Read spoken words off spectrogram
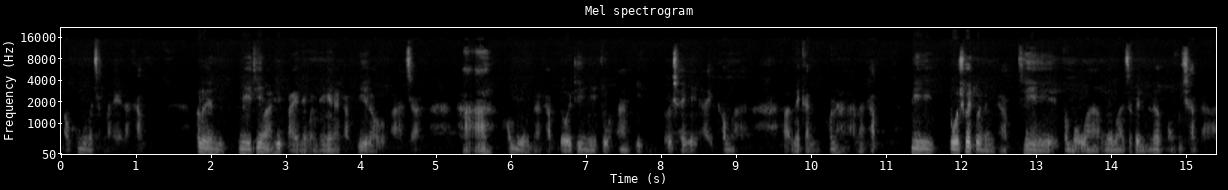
เอาข้อมูลมาจากไหนนะครับ ก็เลยมีที่มาที่ไปในวันนี้นะครับ ที่เราอาจจะหาข้อมูลนะครับ โดยที่มีตัวอ้างอิงโดยใช้ AI เข้ามาในการค้นหานะครับ มีตัวช่วยตัวหนึ่งครับที่ต้องบอกว่าไม่ว่าจะเป็นเรื่องของวิชาการ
